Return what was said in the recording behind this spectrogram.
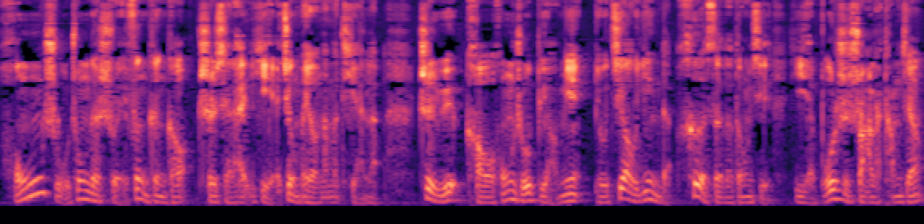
红薯中的水分更高，吃起来也就没有那么甜了。至于烤红薯表面有较硬的褐色的东西，也不是刷了糖浆，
